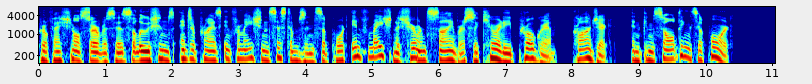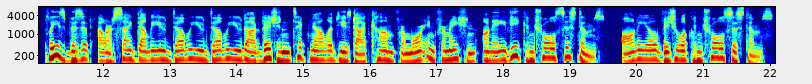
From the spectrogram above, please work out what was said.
Professional Services Solutions Enterprise Information Systems and Support Information Assurance Cybersecurity Program, Project, and Consulting Support. Please visit our site www.visiontechnologies.com for more information on AV control systems, audio-visual control systems,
